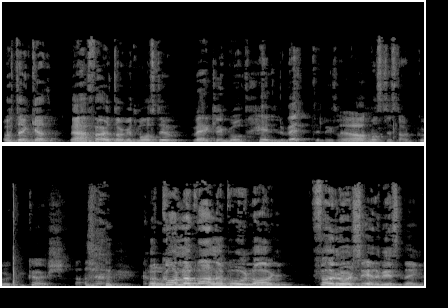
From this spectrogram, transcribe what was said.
Och jag tänker att det här företaget måste ju verkligen gå åt helvete liksom. Ja. De måste snart gå i konkurs. Och kolla på alla bolag. Förra årets redovisning,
